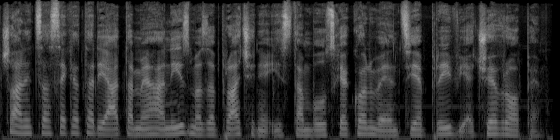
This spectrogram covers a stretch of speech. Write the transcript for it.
članica sekretarijata mehanizma za praćenje Istanbulske konvencije pri Vijeću Evrope.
